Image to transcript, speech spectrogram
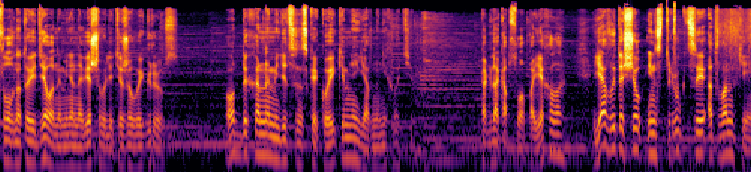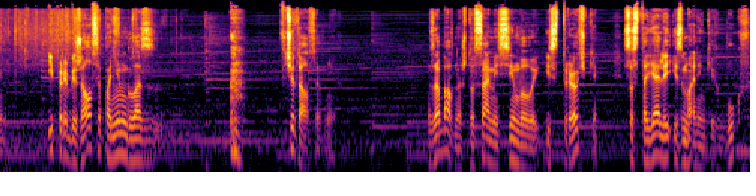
Словно то и дело на меня навешивали тяжелый груз. Отдыха на медицинской койке мне явно не хватило. Когда капсула поехала, я вытащил инструкции от Ван Кейн и пробежался по ним глаз... Вчитался в них. Забавно, что сами символы и строчки состояли из маленьких букв,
